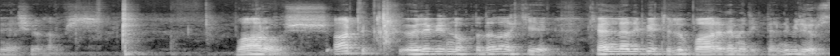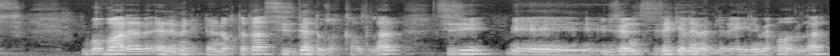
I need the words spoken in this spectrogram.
Ne yaşıyorlarmış? Varoluş. Artık öyle bir noktadalar ki kendilerini bir türlü var edemediklerini biliyoruz. Bu var edemedikleri noktada sizden de uzak kaldılar. Sizi e, üzerine size gelemediler, eylem yapamadılar.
